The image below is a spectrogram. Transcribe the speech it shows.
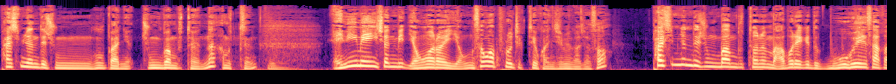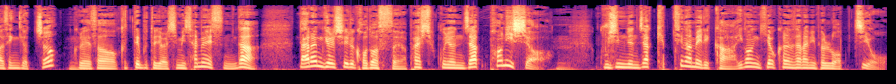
80년대 중후반 중반부터였나 아무튼 애니메이션 및 영화라의 영상화 프로젝트에 관심을 가져서 80년대 중반부터는 마블에게도 모회사가 생겼죠. 그래서 그때부터 열심히 참여했습니다. 나름 결실을 거뒀어요. 89년작 퍼니셔, 90년작 캡틴 아메리카. 이건 기억하는 사람이 별로 없지요.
